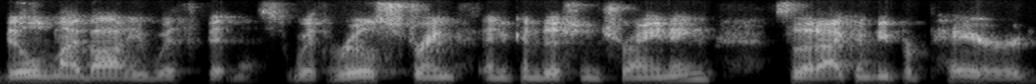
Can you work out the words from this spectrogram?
Build my body with fitness, with real strength and condition training so that I can be prepared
